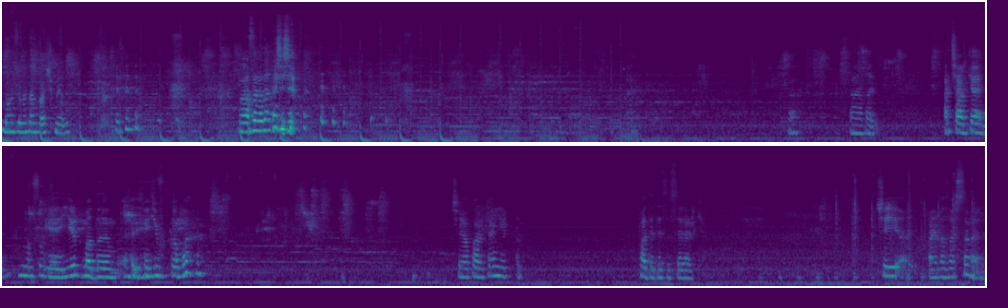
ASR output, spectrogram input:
Malzemeden kaçmayalım. Malzemeden kaçacağım. Sana da açarken Nasıl? e, yırtmadığım yufkamı şey yaparken yırttım. Patatesi sererken. Şey aygaz açsana. önce.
